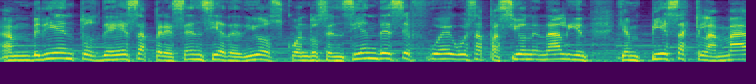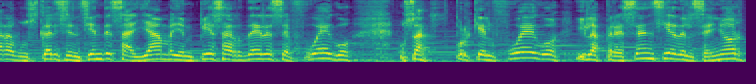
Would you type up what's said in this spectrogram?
hambrientos de esa presencia de Dios. Cuando se enciende ese fuego, esa pasión en alguien que empieza a clamar, a buscar y se enciende esa llama y empieza a arder ese fuego. O sea, porque el fuego y la presencia del Señor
